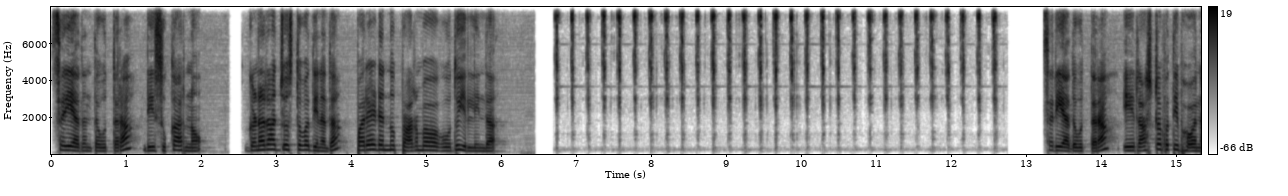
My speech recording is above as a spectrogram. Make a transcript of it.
ಸರಿಯಾದಂಥ ಉತ್ತರ ಡಿ. ಸುಕಾರ್ನೋ. ಗಣರಾಜ್ಯೋತ್ಸವ ದಿನದ ಪರೇಡನ್ನು ಪ್ರಾರಂಭವಾಗುವುದು ಎಲ್ಲಿಂದ? ಸರಿಯಾದ ಉತ್ತರ ಎ. ರಾಷ್ಟ್ರಪತಿ ಭವನ.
